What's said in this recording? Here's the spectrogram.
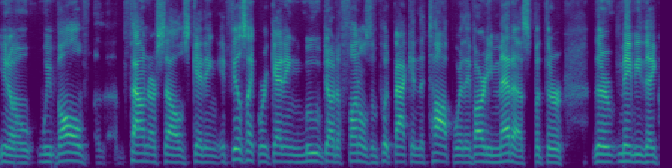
you know we've all uh, found ourselves getting it feels like we're getting moved out of funnels and put back in the top where they've already met us but they're they're maybe like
